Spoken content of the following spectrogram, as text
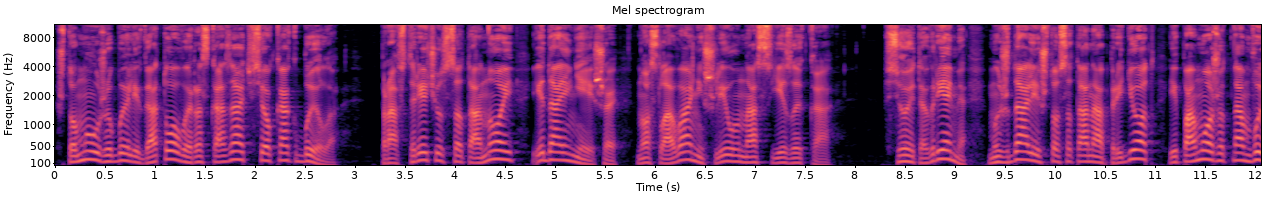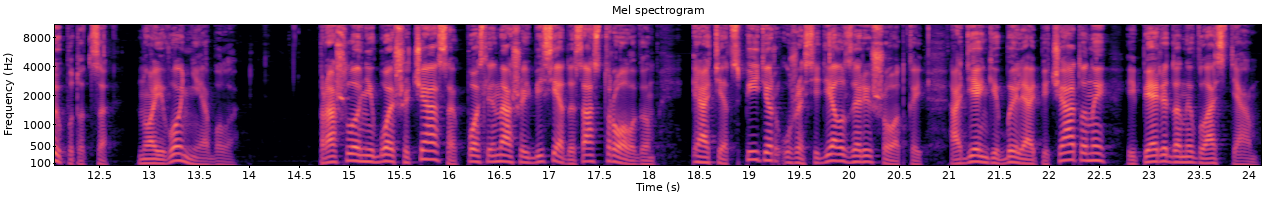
что мы уже были готовы рассказать все как было – про встречу с сатаной и дальнейшее, но слова не шли у нас с языка. Все это время мы ждали, что сатана придет и поможет нам выпутаться, но его не было. Прошло не больше часа после нашей беседы с астрологом, и отец Питер уже сидел за решеткой, а деньги были опечатаны и переданы властям.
